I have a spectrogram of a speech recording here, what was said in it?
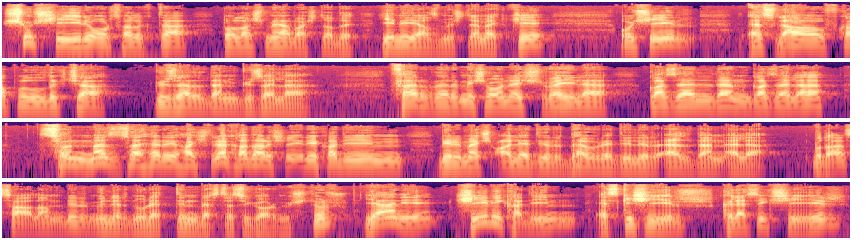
şu şiiri ortalıkta dolaşmaya başladı. Yeni yazmış demek ki. O şiir eslaf kapıldıkça güzelden güzele, fer vermiş o neşveyle, gazelden gazele, Sönmez seheri haşre kadar şiiri kadim, bir meşaledir devredilir elden ele. Bu da sağlam bir Münir Nurettin bestesi görmüştür. Yani şiiri kadim, eski şiir, klasik şiir,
